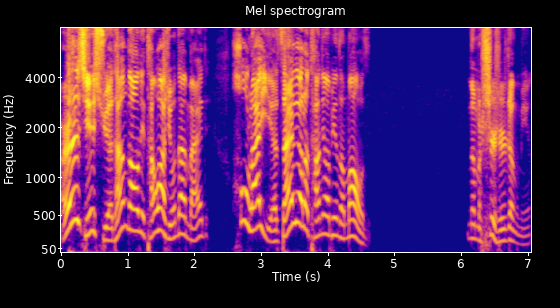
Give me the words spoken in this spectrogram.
而且血糖高的、糖化血红蛋白的，后来也摘掉了糖尿病的帽子。那么事实证明，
